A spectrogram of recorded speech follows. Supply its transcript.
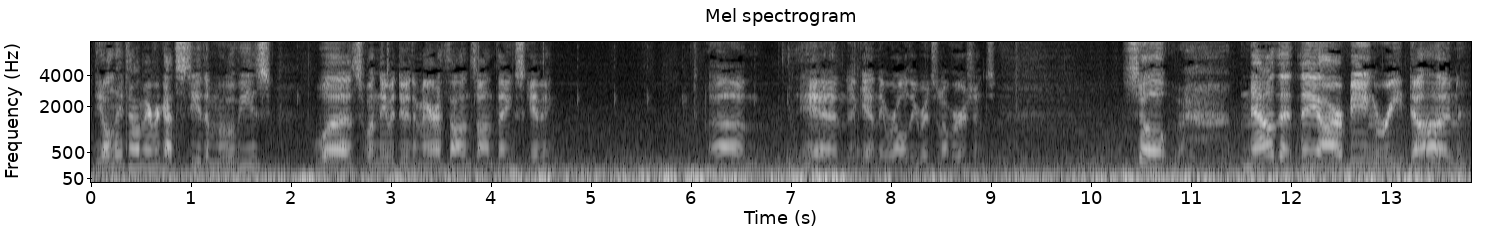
the only time I ever got to see the movies was when they would do the marathons on Thanksgiving. Um, and again, they were all the original versions. So now that they are being redone,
